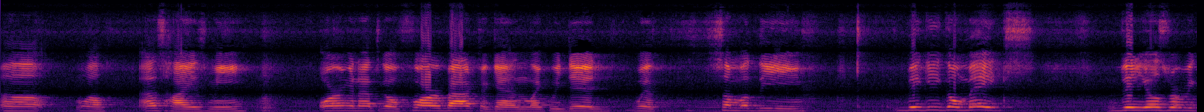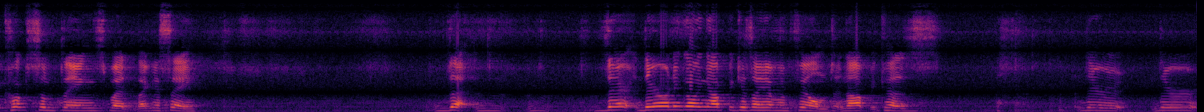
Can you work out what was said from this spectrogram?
Uh, well, as high as me. Or I'm going to have to go far back again like we did with some of the Big Ego makes videos where we cook some things, but like I say, the they're they're only going up because I haven't filmed, not because they're they're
